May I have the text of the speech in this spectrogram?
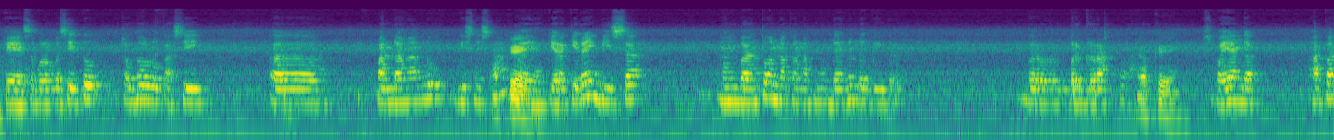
Oke sebelum ke situ coba lu kasih eh, pandangan lu bisnis apa Oke. ya kira-kira yang bisa membantu anak-anak muda ini lebih ber, ber- bergerak lah oke supaya nggak apa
